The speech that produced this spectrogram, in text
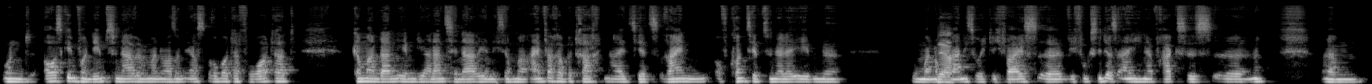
Und ausgehend von dem Szenario, wenn man mal so einen ersten Roboter vor Ort hat, kann man dann eben die anderen Szenarien, ich sag mal, einfacher betrachten als jetzt rein auf konzeptioneller Ebene wo man noch ja. gar nicht so richtig weiß, äh, wie funktioniert das eigentlich in der Praxis. Äh, ne? ähm,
